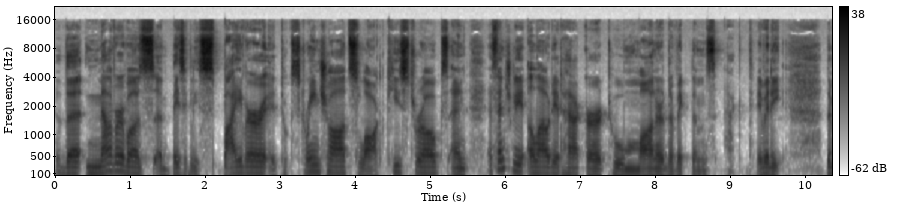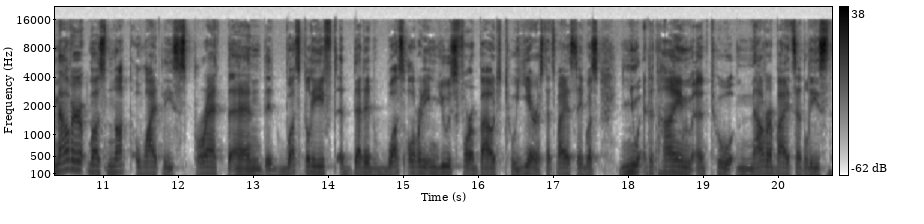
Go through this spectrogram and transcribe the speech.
The malware was basically spyware. It took screenshots, logged keystrokes, and essentially allowed the attacker to monitor the victim's activity. The malware was not widely spread and it was believed that it was already in use for about two years. That's why I say it was new at the time uh, to Malwarebytes at least.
